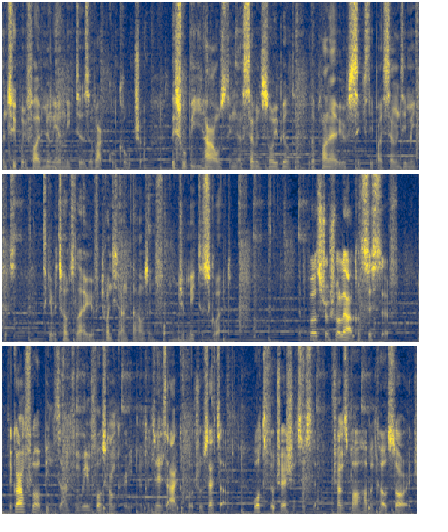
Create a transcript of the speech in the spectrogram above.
and 2.5 million litres of aquaculture. This will be housed in a 7-storey building with a plan area of 60 by 70 metres, to give a total area of 29,400 metres squared. The proposed structural layout consists of the ground floor being designed from reinforced concrete and contains agricultural setup, water filtration system, transport hub and cold storage.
